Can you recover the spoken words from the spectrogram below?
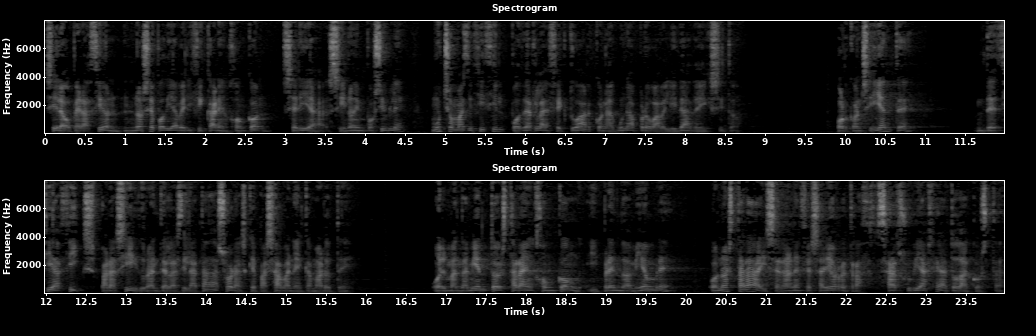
Si la operación no se podía verificar en Hong Kong, sería, si no imposible, mucho más difícil poderla efectuar con alguna probabilidad de éxito. Por consiguiente, decía Fix para sí durante las dilatadas horas que pasaba en el camarote, o el mandamiento estará en Hong Kong y prendo a mi hombre, o no estará y será necesario retrasar su viaje a toda costa.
